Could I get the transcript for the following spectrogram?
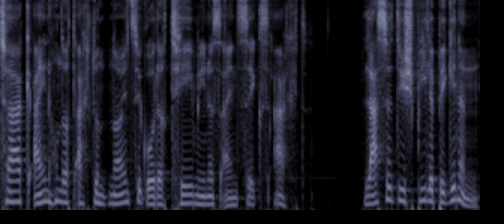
Tag 198 oder T-168. Lasset die Spiele beginnen.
